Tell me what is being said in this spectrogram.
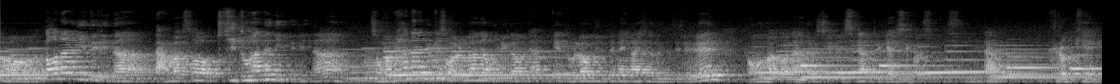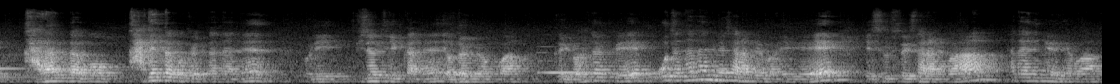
어, 떠난 이들이나 남아서 기도하는 이들이나 정말 하나님께서 얼마나 우리 가운데 함께 놀라운 일들 행하셨는지를 경험하고 나눌 수 있는 시간 되게 하실 것을 믿습니다. 그렇게 가란다고 가겠다고 결단하는 우리 비전 트립 가는 8명과 그리고 하늘교회 모든 하나님의 사람들 머리 위에 예수 그리스도의 사랑과 하나님의 은혜와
